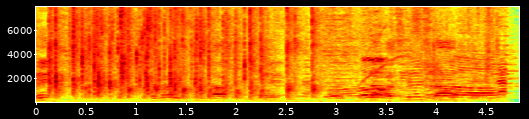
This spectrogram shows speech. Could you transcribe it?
네. 고생하셨습니다. 네. 마치겠습니다.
